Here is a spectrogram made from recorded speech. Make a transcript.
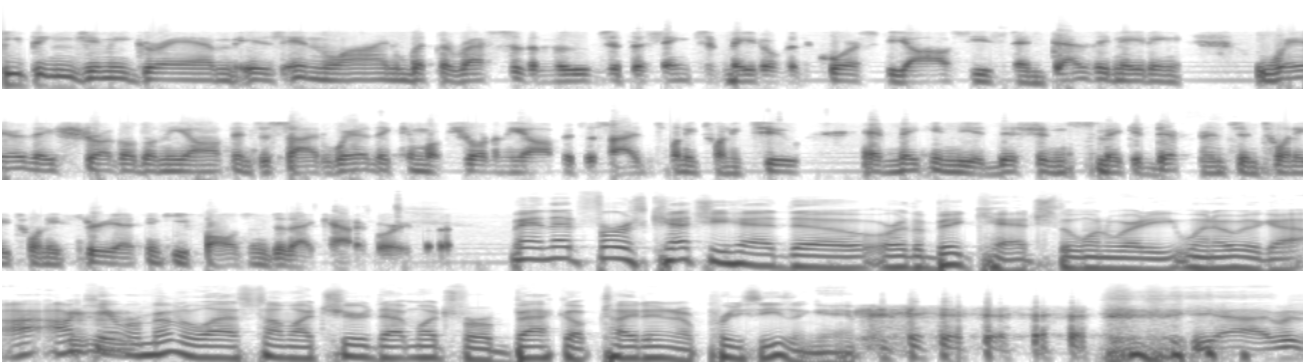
keeping Jimmy Graham is in line with the rest of the moves that the Saints have made over the course of the offseason and designating where they struggled on the offensive side, where they came up short on the offensive side in 2022, and making the additions to make a difference in 2023. I think he falls into that category for them. Man, that first catch he had though, or the big catch, the one where he went over the guy. I, I can't Mhm. remember the last time I cheered that much for a backup tight end in a preseason game. yeah, it was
